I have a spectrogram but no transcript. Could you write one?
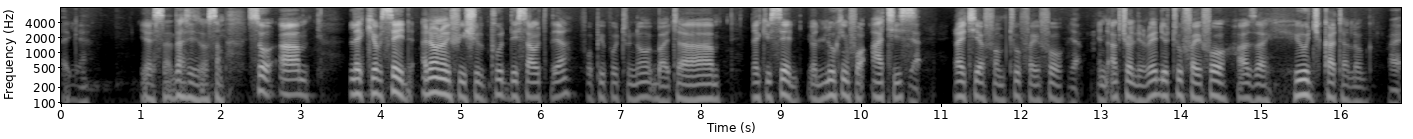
Like, yeah. Yes, uh, that is awesome. So, um, like you've said, I don't know if you should put this out there for people to know, but um, like you said, you're looking for artists Yeah. right here from 254. Yeah. And actually, Radio 254 has a huge catalog, right.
